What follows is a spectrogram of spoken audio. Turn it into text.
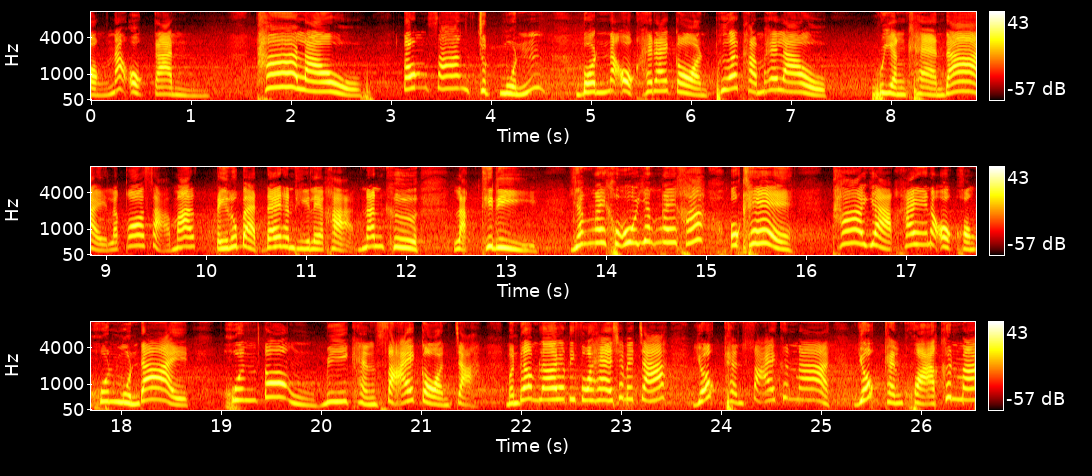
องหน้าอกกัน ถ้าเราต้องสร้างจุดหมุนบนหน้าอกให้ได้ก่อน เพื่อทำให้เราเหวี่ยงแขนได้ แล้วก็สามารถตีลูกแบดได้ทันทีเลยค่ะ นั่นคือหลักที่ดี ยังไงคะอู้ยังไงคะ โอเค ถ้าอยากให้หน้าอกของคุณหมุนได้ คุณต้องมีแขนซ้ายก่อนจ้ะเหมือนเดิมเลยเรตีโฟร์แฮนใช่ไหมจ๊ะ ยกแขนซ้ายขึ้นมา ยกแขนขวาขึ้นมา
